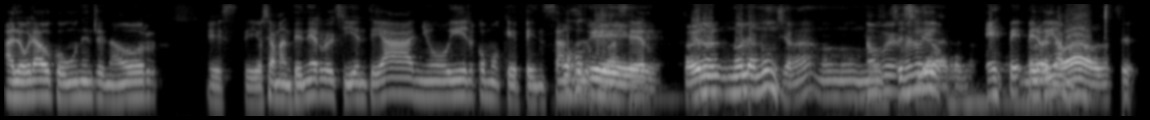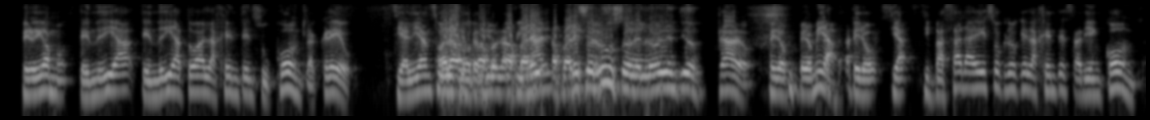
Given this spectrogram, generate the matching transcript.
ha logrado con un entrenador, este, o sea, mantenerlo el siguiente año, ir como que pensando Ojo lo que, va a hacer. que todavía no, no lo anuncian, ¿ah? No, no, No, no por- sé si digo, pero, digamos, renovado, no sé. pero digamos, tendría, tendría toda la gente en su contra, creo. Si Alianza Ahora hubiese perdido la apare- final, aparece ruso en el 2022. claro, pero, pero mira, pero si, a- si pasara eso, creo que la gente estaría en contra.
